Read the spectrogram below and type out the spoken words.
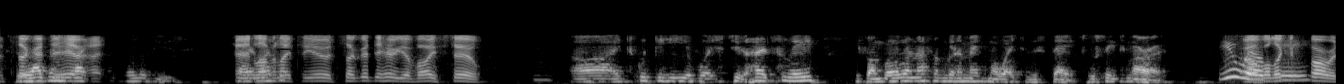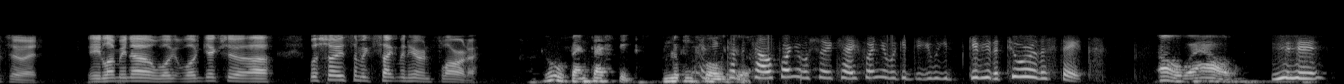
It's so Love good to hear. light all of you. And Sorry, love and light to you. It's so good to hear your voice too. Uh, it's good to hear your voice too. Hopefully, if I'm well enough, I'm going to make my way to the States. We'll see you tomorrow. You well, will we're looking forward to it. You let me know. We'll we'll get you. Uh, we'll show you some excitement here in Florida. Oh, fantastic. I'm looking And you forward can come to to. California. We'll show you California. We could we could give you the tour of the states. Oh, wow.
